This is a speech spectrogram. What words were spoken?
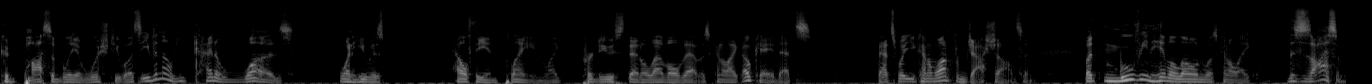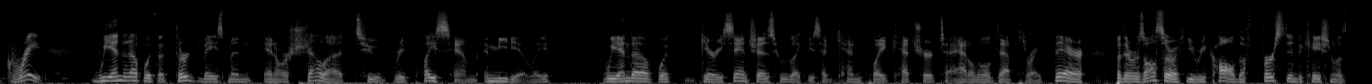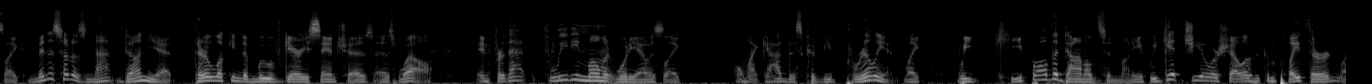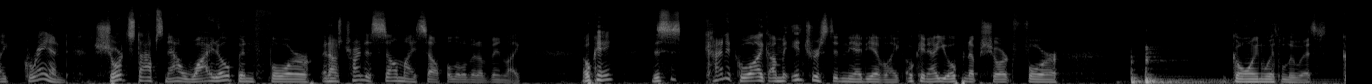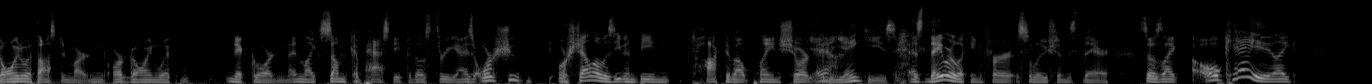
could possibly have wished he was, even though he kind of was when he was healthy and playing, like produced at a level that was kind of like, okay, that's that's what you kind of want from Josh Donaldson. But moving him alone was kind of like, this is awesome, great. We ended up with a third baseman in Urshela to replace him immediately. We ended up with Gary Sanchez, who, like you said, can play catcher to add a little depth right there. But there was also, if you recall, the first indication was like Minnesota's not done yet. They're looking to move Gary Sanchez as well. And for that fleeting moment, Woody, I was like, oh my God, this could be brilliant. Like, we keep all the Donaldson money. We get Gio Urshela, who can play third, like grand. Shortstop's now wide open for, and I was trying to sell myself a little bit of being like, okay, this is kind of cool. Like, I'm interested in the idea of like, okay, now you open up short for going with Lewis, going with Austin Martin, or going with Nick Gordon, and like some capacity for those three guys. Or shoot, Urshela was even being talked about playing short for the Yankees as they were looking for solutions there. So it was like, okay, like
